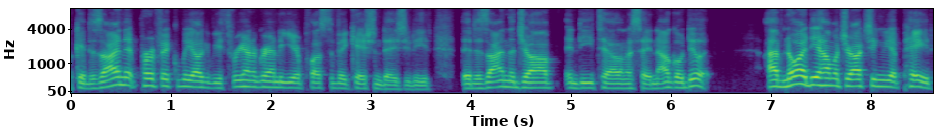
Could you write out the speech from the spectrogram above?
Okay, design it perfectly. I'll give you 300 grand a year plus the vacation days you need. They design the job in detail and I say, now go do it. I have no idea how much you're actually going to get paid,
